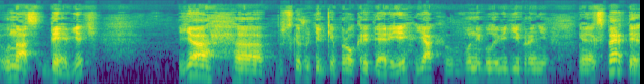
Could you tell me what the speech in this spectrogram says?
у нас 9. Я е, скажу тільки про критерії, як вони були відібрані. Е, Експерти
